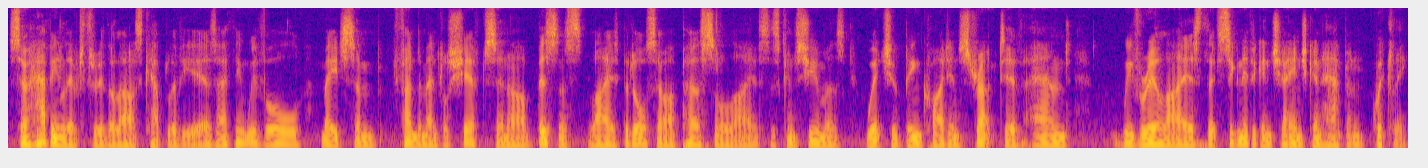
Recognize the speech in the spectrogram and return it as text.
So, having lived through the last couple of years, I think we've all made some fundamental shifts in our business lives, but also our personal lives as consumers, which have been quite instructive. And we've realized that significant change can happen quickly.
